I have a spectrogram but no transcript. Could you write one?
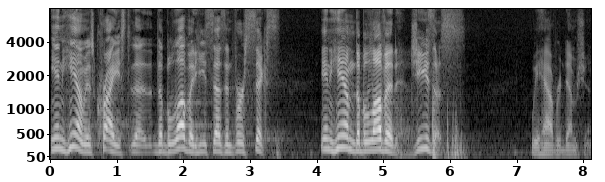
In him is Christ, the, the beloved, he says in verse 6. In him, the beloved, Jesus, we have redemption.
